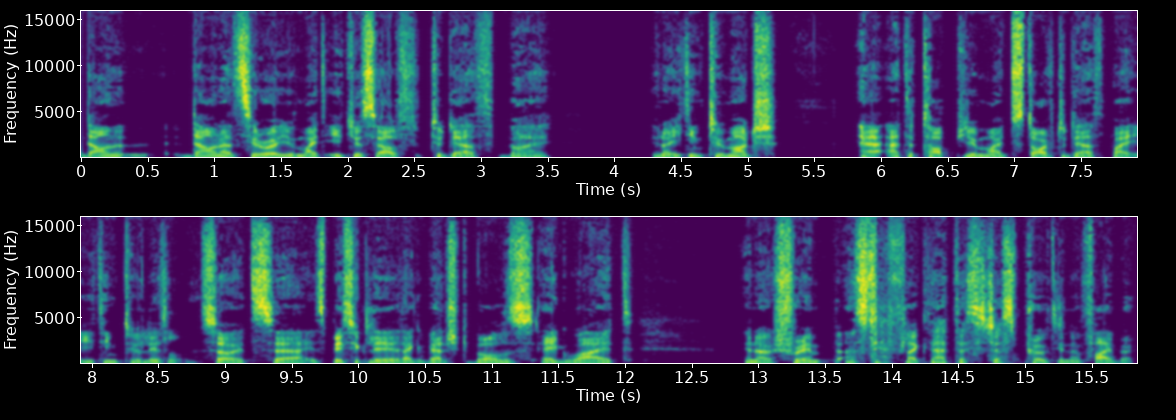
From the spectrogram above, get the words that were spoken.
down down at zero, you might eat yourself to death by you know eating too much. Uh, at the top, you might starve to death by eating too little. So it's uh, it's basically like vegetables, egg white, you know, shrimp and stuff like that. That's just protein and fiber.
